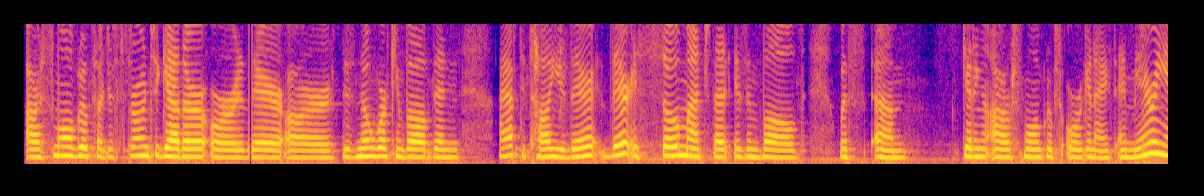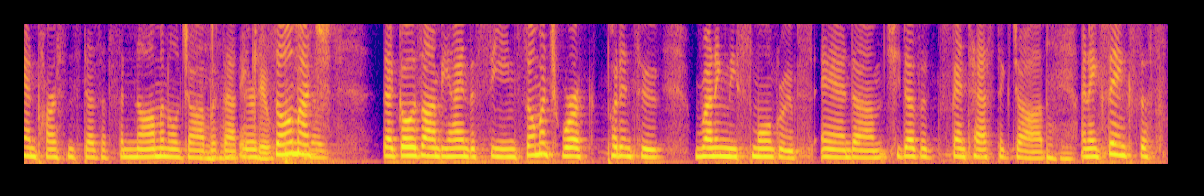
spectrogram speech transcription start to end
our small groups are just thrown together or there are there's no work involved, then I have to tell you there there is so much that is involved with. Um, Getting our small groups organized, and Marianne Parsons does a phenomenal job with Mhm. that. Thank There's you. so She much does. That goes on behind the scenes, so much work put into running these small groups, and um, she does a fantastic job. Mhm. And I think the f-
